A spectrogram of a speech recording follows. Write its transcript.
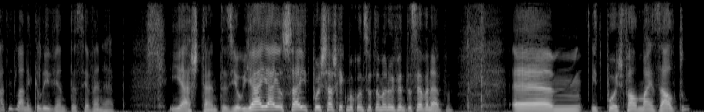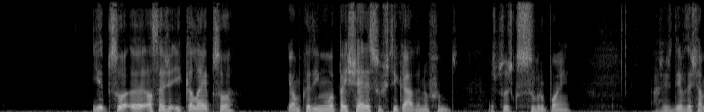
estive lá naquele evento da 7-Up e às tantas, e eu, ya, ya, eu sei, e depois sabes o que é que me aconteceu também no evento da 7-Up? Um, e depois falo mais alto e a pessoa, uh, ou seja, e calei a pessoa. É um bocadinho uma peixeira sofisticada, no fundo. As pessoas que se sobrepõem. Às vezes devo deixar.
